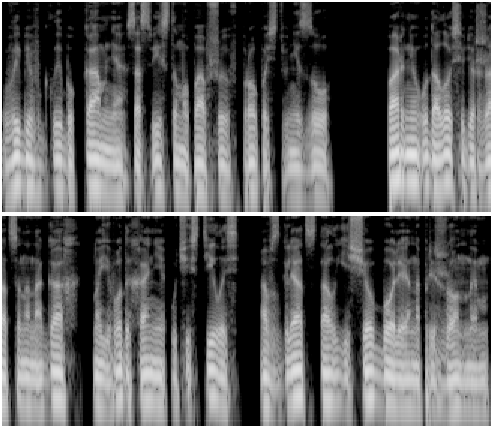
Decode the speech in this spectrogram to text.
выбив глыбу камня со свистом упавшую в пропасть внизу. Парню удалось удержаться на ногах, но его дыхание участилось, а взгляд стал еще более напряженным.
